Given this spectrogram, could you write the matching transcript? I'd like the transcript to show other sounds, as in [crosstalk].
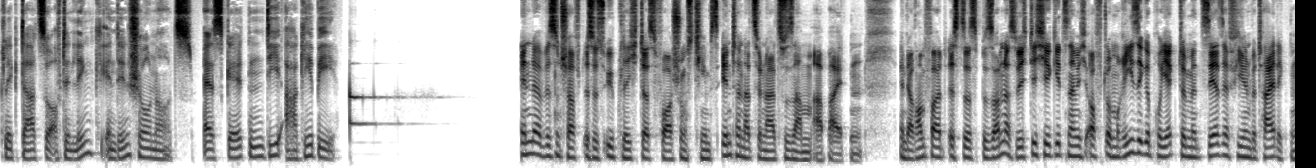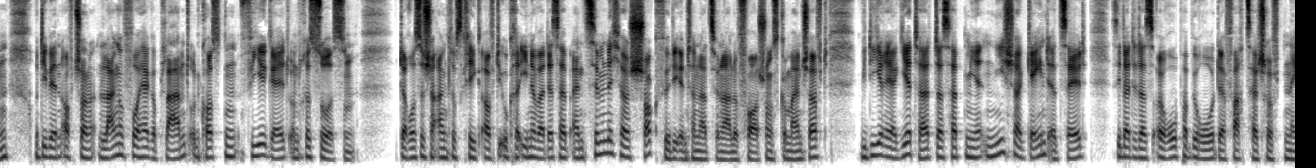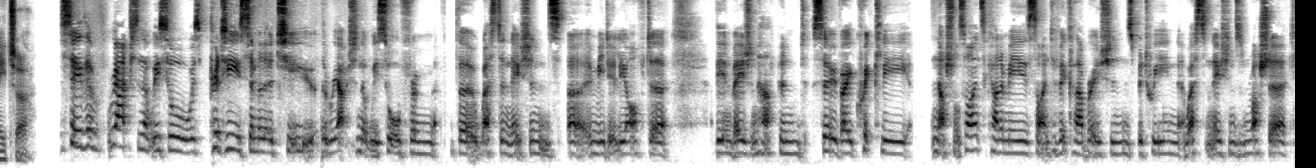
Klickt dazu auf den Link in den Show Notes. Es gelten die AGB. In der Wissenschaft ist es üblich, dass Forschungsteams international zusammenarbeiten. In der Raumfahrt ist es besonders wichtig. Hier geht es nämlich oft um riesige Projekte mit sehr, sehr vielen Beteiligten und die werden oft schon lange vorher geplant und kosten viel Geld und Ressourcen. Der russische Angriffskrieg auf die Ukraine war deshalb ein ziemlicher Schock für die internationale Forschungsgemeinschaft. Wie die reagiert hat, das hat mir Nisha Gained erzählt. Sie leitet das Europabüro der Fachzeitschrift Nature. So the reaction that we saw was pretty similar to the reaction that we saw from the Western nations uh, immediately after the invasion happened. So very quickly, national science academies, scientific collaborations between Western nations and Russia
